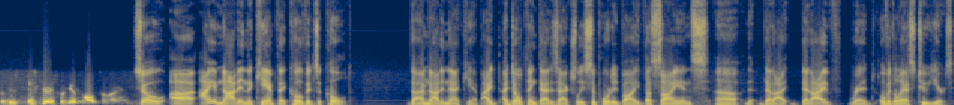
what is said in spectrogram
So just, just curious what your thoughts are. So uh, I am not in the camp that COVID's a cold. I'm not in that camp. I, I don't think that is actually supported by the science uh, that I that I've read over the last two years.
